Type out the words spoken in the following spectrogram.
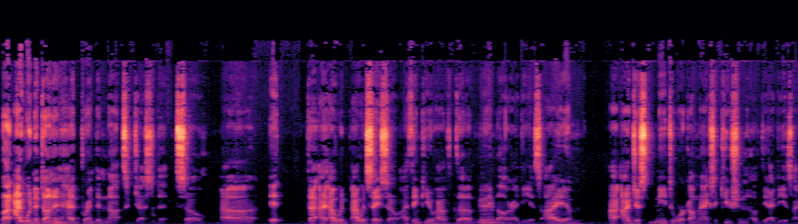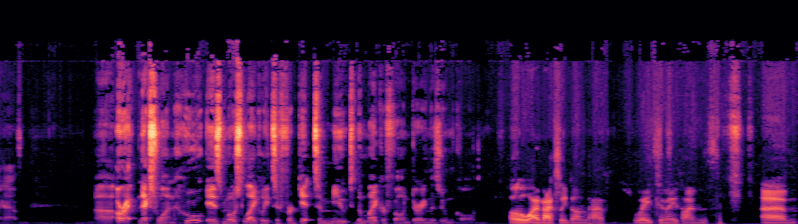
but I wouldn't have done it had Brendan not suggested it. So uh, it that I, I would I would say so. I think you have the million dollar ideas. I am. I, I just need to work on my execution of the ideas I have. Uh, all right, next one. Who is most likely to forget to mute the microphone during the Zoom call? Oh, I've actually done that way too many times. Um,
